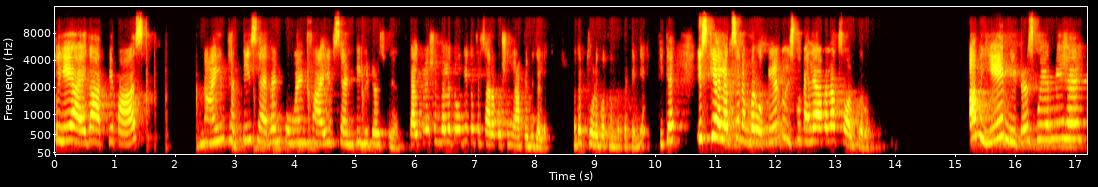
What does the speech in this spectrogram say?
तो ये आएगा आपके पास 937.5 सेंटीमीटर स्क्वायर। कैलकुलेशन गलत होगी तो फिर सारा क्वेश्चन यहाँ पे भी गलत मतलब थोड़े बहुत नंबर कटेंगे, ठीक है? इसके अलग से नंबर होते हैं तो इसको पहले आप अलग सॉल्व करो। अब ये मीटर स्क्वायर में है,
